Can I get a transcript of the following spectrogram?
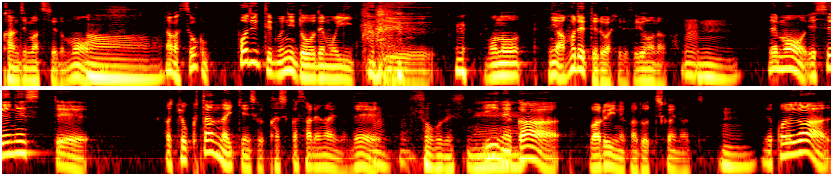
感じますけどもあなんかすごくポジティブにどうでもいいっていうものに溢れてるわけですよ世の中。うん。ん。でも SNS って極端な意見しか可視化されないので、うんそうですね。いいねか悪いねかどっちかになっちゃう。ん。うでこれが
